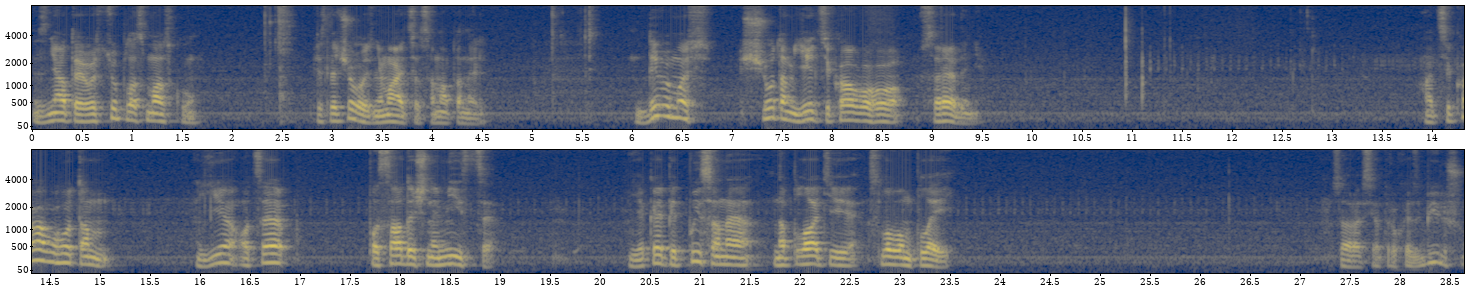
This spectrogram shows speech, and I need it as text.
зняти ось цю пластмаску, після чого знімається сама панель. Дивимось, що там є цікавого всередині. Цікавого там є оце посадочне місце, яке підписане на платі словом Play. Зараз я трохи збільшу.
